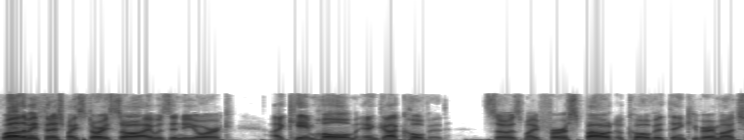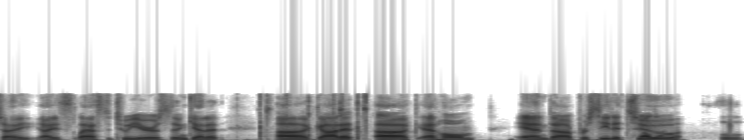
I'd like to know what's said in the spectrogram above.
Well, let me finish my story. So I was in New York. I came home and got COVID. So it's my first bout of COVID. Thank you very much. I, I lasted two years, didn't get it. Uh, got it uh, at home and uh, proceeded to l-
